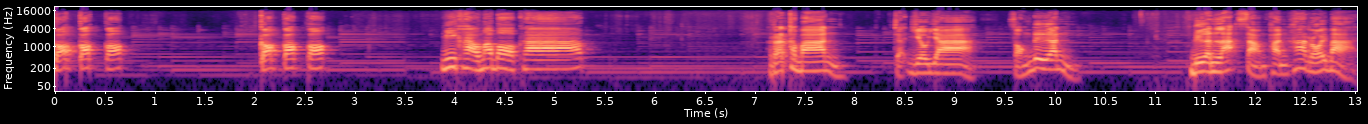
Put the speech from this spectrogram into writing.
ก๊อกก๊อกก๊อกก๊อกก๊อกก๊อกมีข่าวมาบอกครับ รัฐบาลจะเยียวยา 2 เดือน เดือนละ 3,500 บาท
